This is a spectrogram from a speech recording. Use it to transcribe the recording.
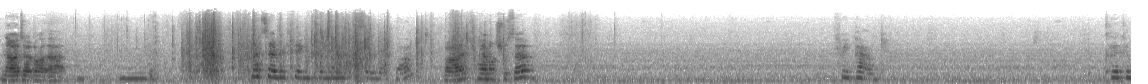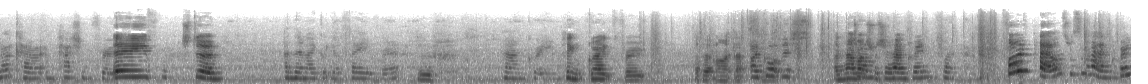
No, I don't like that. Mm. That's everything for me. It's a lip balm. Right, how much was that? Three pound. Coconut, carrot, and passion fruit. Eve, you doing? And then I got your favourite Oof, hand cream. pink grapefruit. I don't like that. I got this. And how much was your hand cream? Five pounds. Five pounds for some hand cream.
